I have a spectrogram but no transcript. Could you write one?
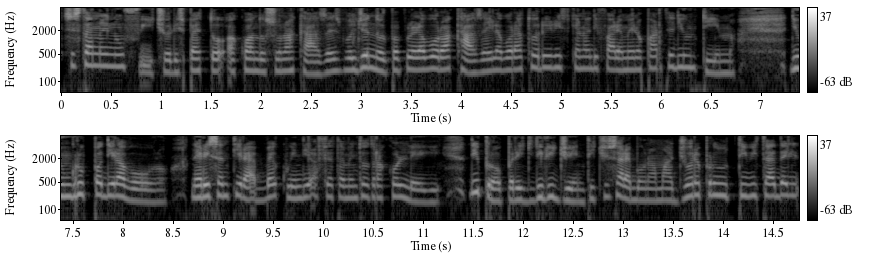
se stanno in ufficio rispetto a quando sono a casa e svolgendo il proprio lavoro a casa i lavoratori rischiano di fare meno parte di un team, di un gruppo di lavoro. Ne risentirebbe quindi l'affiatamento tra colleghi. Di pro per i dirigenti ci sarebbe una maggiore produttività del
